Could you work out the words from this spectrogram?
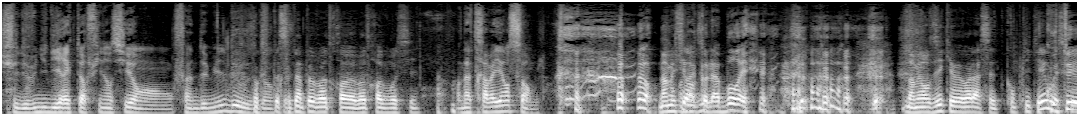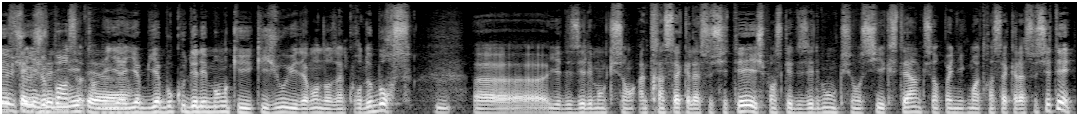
suis devenu directeur financier en fin 2012. Donc, c'est un peu votre, votre œuvre aussi. On a travaillé ensemble. non, mais on a collaboré. non, mais on se dit que voilà, c'est compliqué. Écoutez, je, je pense. il, y a, beaucoup d'éléments qui, qui, jouent évidemment dans un cours de bourse. Euh, il y a des éléments qui sont intrinsèques à la société et je pense qu'il y a des éléments qui sont aussi externes, qui ne sont pas uniquement intrinsèques à la société.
